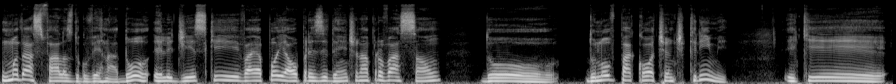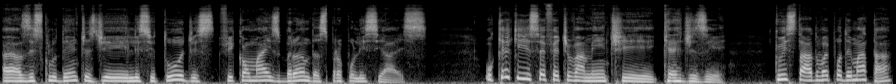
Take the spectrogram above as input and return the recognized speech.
Uma das falas do governador, ele diz que vai apoiar o presidente na aprovação do, do novo pacote anticrime e que as excludentes de ilicitudes ficam mais brandas para policiais. O que que isso efetivamente quer dizer? Que o Estado vai poder matar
